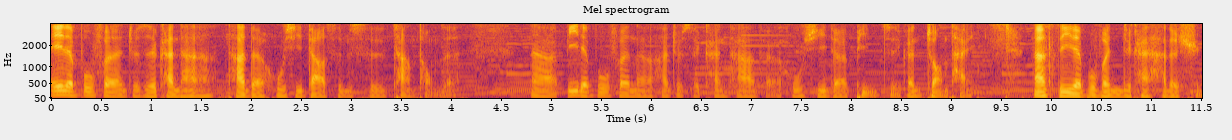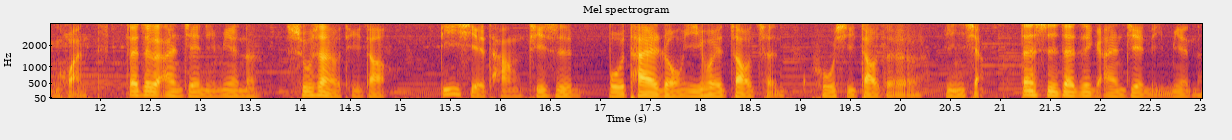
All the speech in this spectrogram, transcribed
A 的部分就是看他他的呼吸道是不是畅通的，那 B 的部分呢，它就是看他的呼吸的品质跟状态，那 C 的部分你就看它的循环。在这个案件里面呢，书上有提到，低血糖其实不太容易会造成呼吸道的影响，但是在这个案件里面呢，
